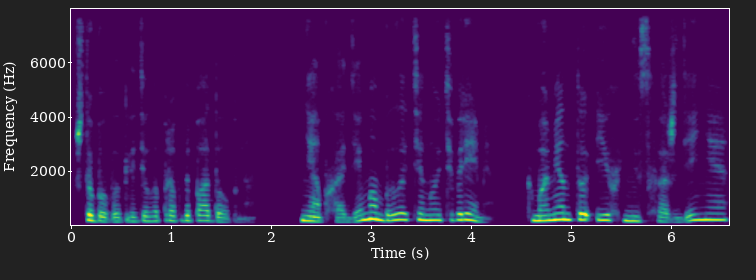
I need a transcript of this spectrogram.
чтобы выглядело правдоподобно. Необходимо было тянуть время. К моменту их нисхождения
